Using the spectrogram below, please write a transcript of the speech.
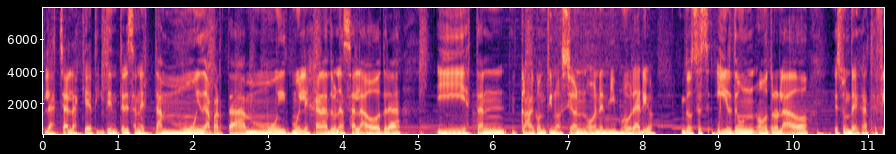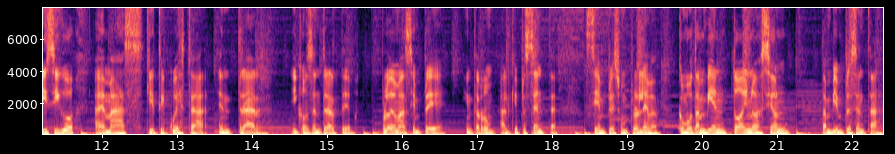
las charlas que a ti te interesan están muy apartadas, muy, muy lejanas de una sala a otra y están a continuación o en el mismo horario. Entonces ir de un otro lado es un desgaste físico, además que te cuesta entrar y concentrarte. Por lo demás siempre interrumpe al que presenta, siempre es un problema. Como también toda innovación también presenta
